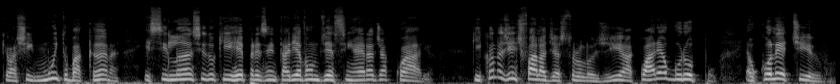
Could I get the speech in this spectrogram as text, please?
que eu achei muito bacana, esse lance do que representaria, vamos dizer assim, a era de Aquário. Que quando a gente fala de astrologia, Aquário é o grupo, é o coletivo.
